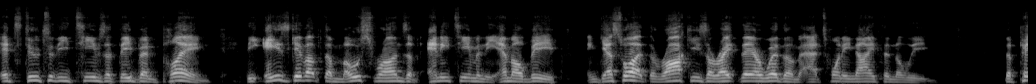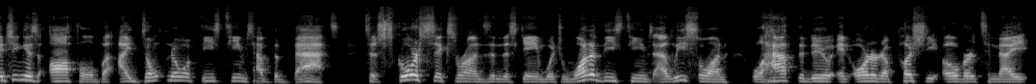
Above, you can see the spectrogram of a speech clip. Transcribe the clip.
it's due to the teams that they've been playing. The A's give up the most runs of any team in the MLB. And guess what? The Rockies are right there with them at 29th in the league. The pitching is awful, but I don't know if these teams have the bats to score six runs in this game, which one of these teams, at least one, will have to do in order to push the over tonight.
